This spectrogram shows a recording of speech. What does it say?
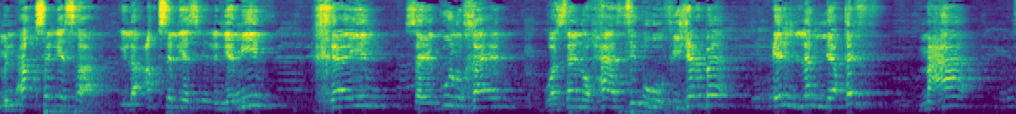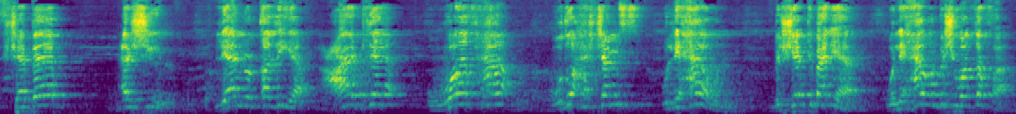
من أقصى اليسار إلى أقصى اليمين خاين سيكون خائن وسنحاسبه في جربة إن لم يقف مع شباب الجيم لأن القضية عادلة واضحة وضوح الشمس واللي حاول باش يركب عليها واللي حاول باش يوظفها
